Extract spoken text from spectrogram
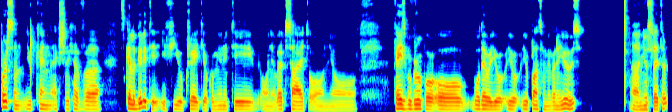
person you can actually have uh, scalability if you create your community on your website or on your Facebook group or, or whatever you, you, your platform you're going to use, uh, newsletter.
